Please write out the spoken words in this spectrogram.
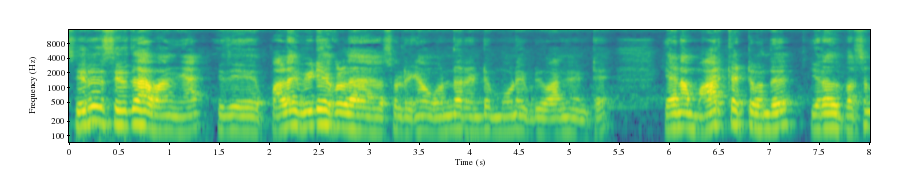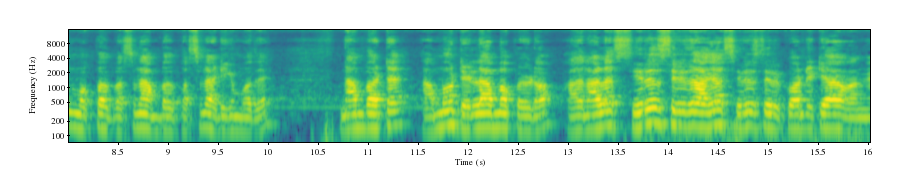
சிறு சிறிதாக வாங்குங்க. இது பல வீடியோக்குள்ளே சொல்கிறீங்க ஒன்று ரெண்டு மூணு இப்படி வாங்குன்ட்டு ஏன்னா மார்க்கெட்டு வந்து இருபது பர்சன்ட் முப்பது பர்சன்ட் ஐம்பது பர்சன்ட் அடிக்கும்போது நம்மகிட்ட அமௌண்ட் இல்லாமல் போயிடும். அதனால் சிறு சிறிதாக சிறு சிறு குவான்டிட்டியாக வாங்க.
